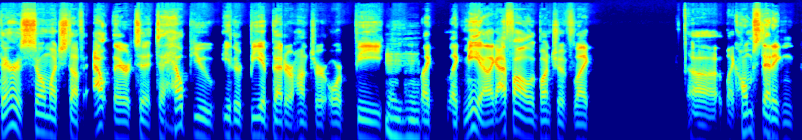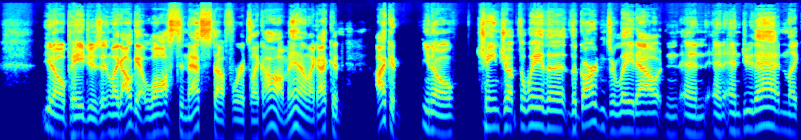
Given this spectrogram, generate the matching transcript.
there is so much stuff out there to to help you either be a better hunter or be Mm-hmm. like like me like i follow a bunch of like uh like homesteading you know pages and like i'll get lost in that stuff where it's like oh man like i could i could you know change up the way the the gardens are laid out and and and, and do that and like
